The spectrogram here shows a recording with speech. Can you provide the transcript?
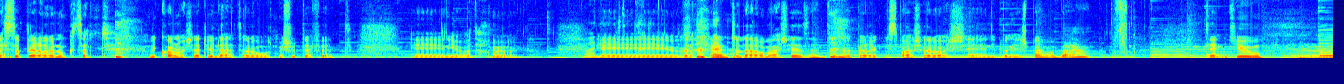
לספר לנו קצת מכל מה שאת יודעת על הורות משותפת. אני אוהב אותך מאוד. ולכן, תודה רבה שהאזנתם לפרק מספר 3, ניפגש פעם הבאה. Thank you.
